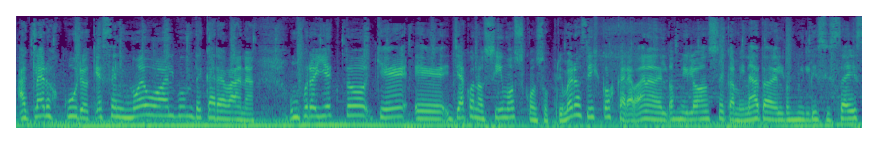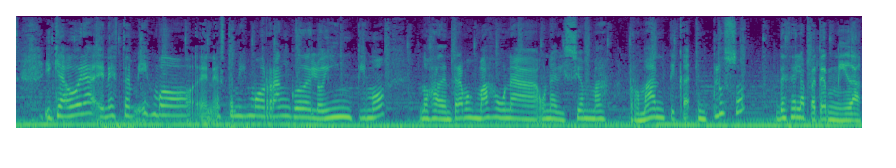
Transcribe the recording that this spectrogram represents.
a Claro Oscuro, que es el nuevo álbum de Caravana, un proyecto que eh, ya conocimos con sus primeros discos, Caravana del 2011, Caminata del 2016 y que ahora en este mismo, en este mismo rango de lo íntimo nos adentramos más a una, una visión más romántica, incluso desde la paternidad.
